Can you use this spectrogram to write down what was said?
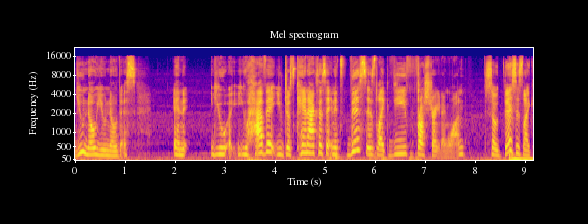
you know you know this, and you you have it. You just can't access it, and it's this is like the frustrating one. So this is like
